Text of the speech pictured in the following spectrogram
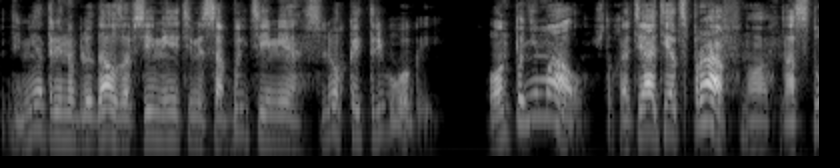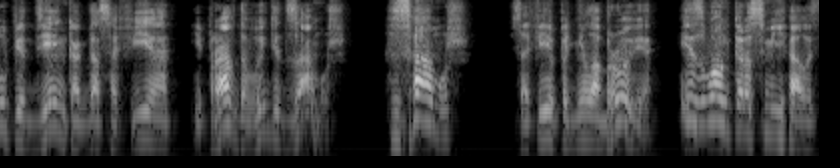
Дмитрий наблюдал за всеми этими событиями с легкой тревогой. Он понимал, что хотя отец прав, но наступит день, когда София и правда выйдет замуж. Замуж! София подняла брови и звонко рассмеялась.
